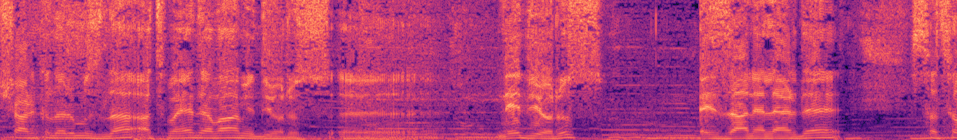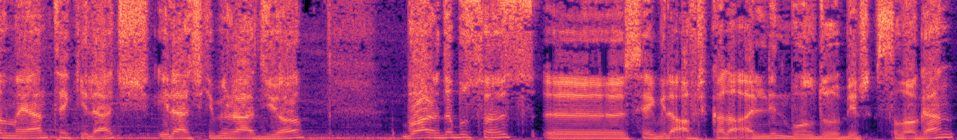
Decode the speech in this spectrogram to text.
şarkılarımızla atmaya devam ediyoruz. Ee, Ne diyoruz? Eczanelerde satılmayan tek ilaç, ilaç gibi radyo. Bu arada bu söz e, sevgili Afrikalı Ali'nin bulduğu bir slogan.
